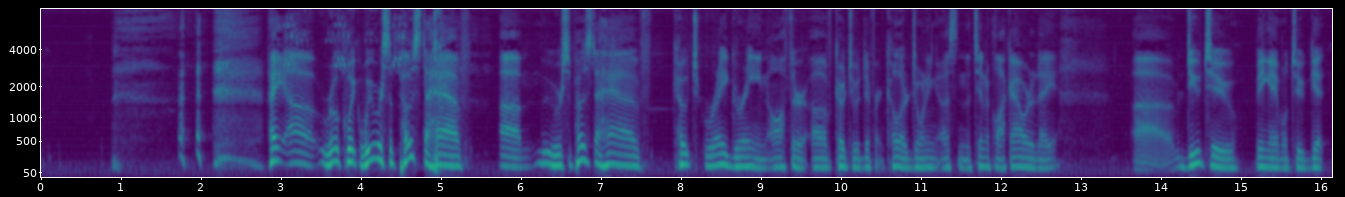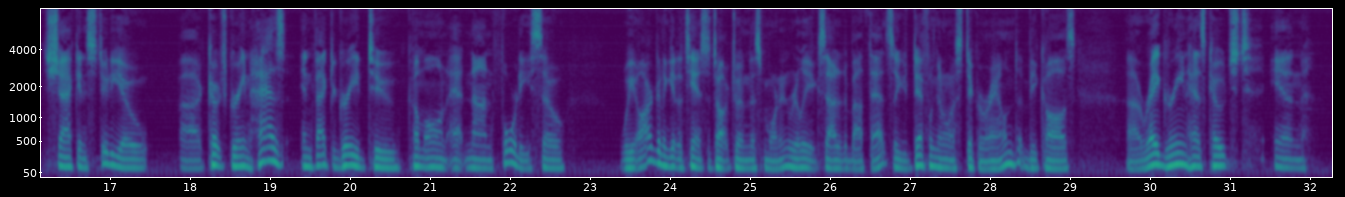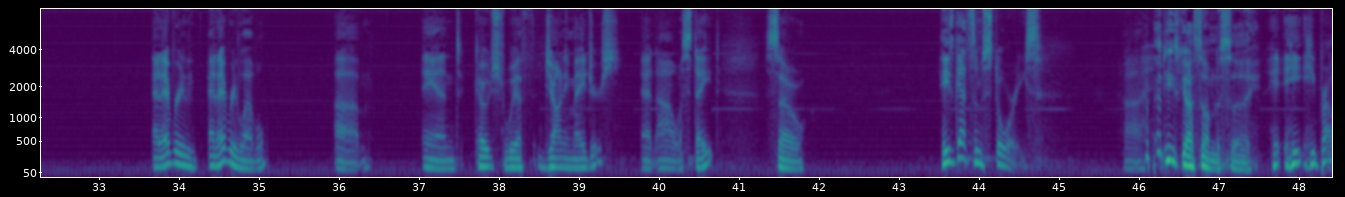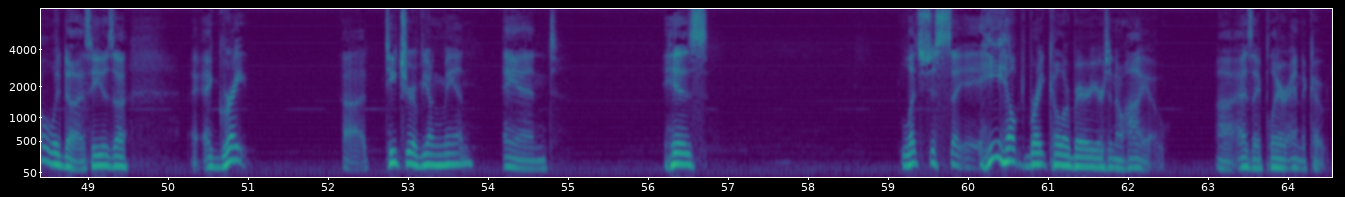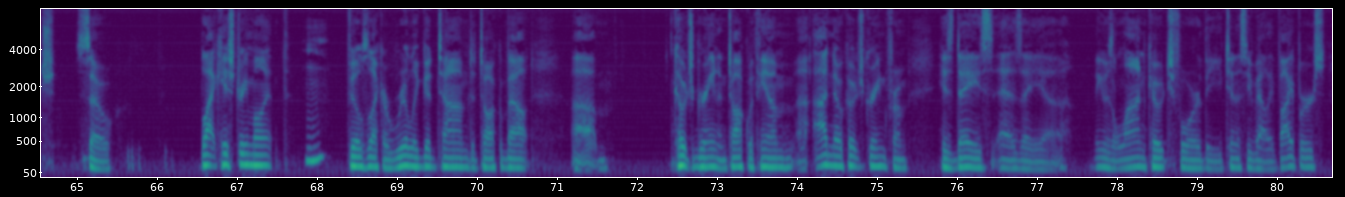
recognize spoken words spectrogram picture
hey, uh, real quick, we were supposed to have um, we were supposed to have Coach Ray Green, author of Coach of a Different Color, joining us in the ten o'clock hour today. Uh, due to being able to get Shaq in studio, uh, Coach Green has in fact agreed to come on at nine forty. So we are going to get a chance to talk to him this morning. Really excited about that. So you're definitely going to want to stick around because uh, Ray Green has coached in at every at every level, um, and coached with Johnny Majors at Iowa State. So he's got some stories. I bet he's got something to say. He he, he probably does. He is a a great uh, teacher of young men, and his let's just say he helped break color barriers in Ohio uh, as a player and a coach. So, Black History Month feels like a really good time to talk about um, Coach Green and talk with him. Uh, I know Coach Green from his days as a, uh, I think he was a line coach for the Tennessee Valley Vipers,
